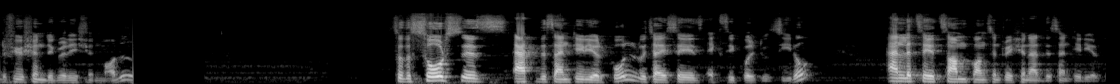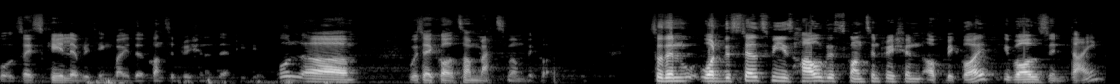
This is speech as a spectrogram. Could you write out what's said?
diffusion degradation model. So, the source is at this anterior pole which I say is x equal to 0 and let us say it is some concentration at this anterior pole. So, I scale everything by the concentration at the anterior pole uh, which I call some maximum bicoid. So, then what this tells me is how this concentration of bicoid evolves in time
